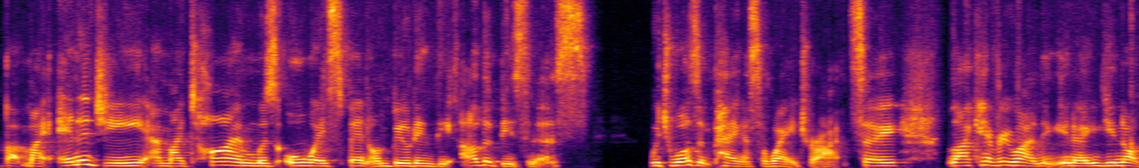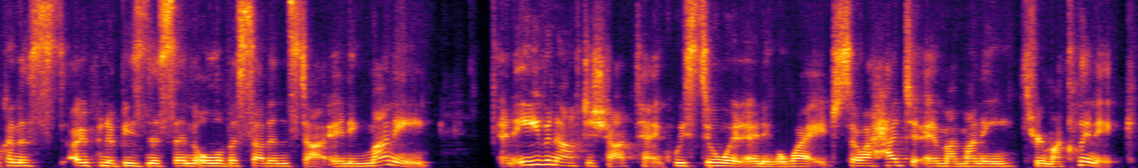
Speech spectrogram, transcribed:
but my energy and my time was always spent on building the other business. Which wasn't paying us a wage, right? So, like everyone, you know, you're not going to open a business and all of a sudden start earning money. And even after Shark Tank, we still weren't earning a wage. So I had to earn my money through my clinic.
